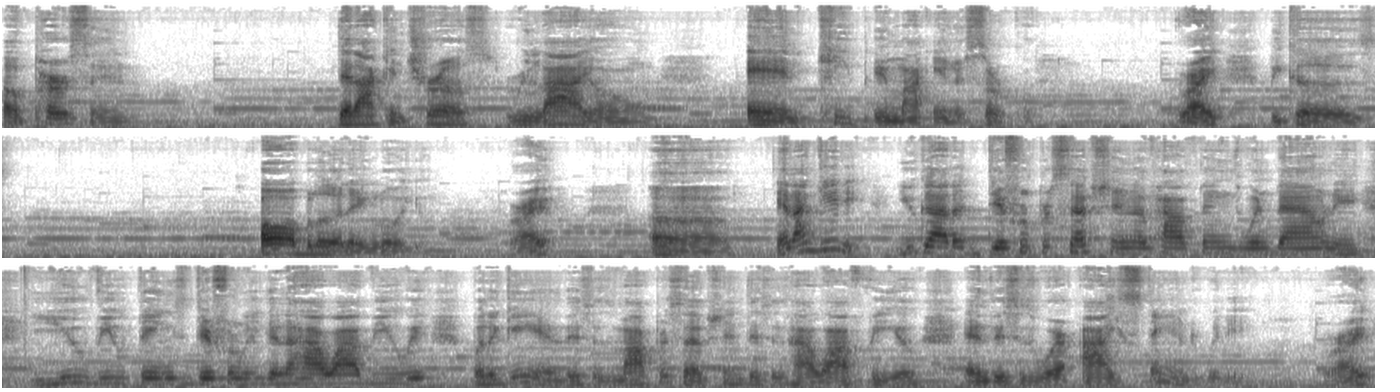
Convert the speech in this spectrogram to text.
a person that I can trust, rely on, and keep in my inner circle. Right? Because all blood ain't loyal. Right? Uh, and I get it. You got a different perception of how things went down, and you view things differently than how I view it. But again, this is my perception, this is how I feel, and this is where I stand with it. Right?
